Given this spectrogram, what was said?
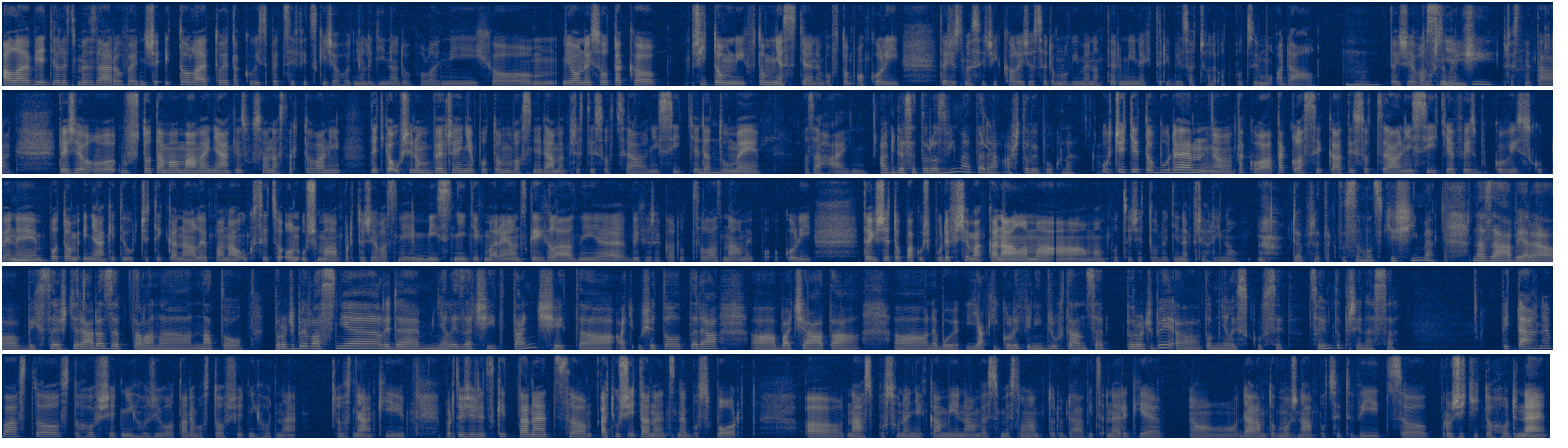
ale věděli jsme zároveň, že i to léto je takový specifický, že hodně lidí na dovolených, eh, jo, nejsou tak eh, přítomný v tom městě nebo v tom okolí, takže jsme si říkali, že se domluvíme na termínech, které by začaly od podzimu a dál. Mm. Takže vlastně, to už se vlastně blíží. Přesně tak. Takže uh, už to tam máme nějakým způsobem nastartovaný. Teďka už jenom veřejně potom vlastně dáme přes ty sociální sítě mm. datumy, zahájení. A kde se to dozvíme teda, až to vypukne? Určitě to bude no, taková ta klasika, ty sociální sítě, facebookové skupiny, hmm. potom i nějaký ty určitý kanály pana Uxy, co on už má, protože vlastně je místní těch mariánských lázní, je, bych řekla, docela známý po okolí. Takže to pak už bude všema kanálama a mám pocit, že to lidi nepřehlínou. Dobře, tak to se moc těšíme. Na závěr bych se ještě ráda zeptala na, na to, proč by vlastně lidé měli začít tančit, ať už je to teda bačáta nebo jakýkoliv jiný druh tance, proč by to měli zkusit? Co jim to přinese? Vytáhne vás to z toho všedního života nebo z toho všedního dne. Z nějaký, protože vždycky tanec, ať už i tanec nebo sport, nás posune někam jinam, ve smyslu nám to dodá víc energie, dá nám to možná pocit víc prožití toho dne.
